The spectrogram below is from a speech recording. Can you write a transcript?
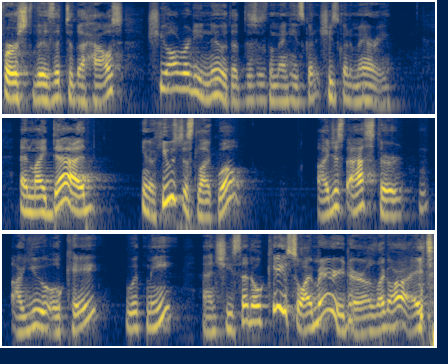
first visit to the house. She already knew that this is the man he's gonna, she's going to marry. And my dad, you know, he was just like, well, I just asked her, Are you okay with me? And she said, Okay. So I married her. I was like, All right,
